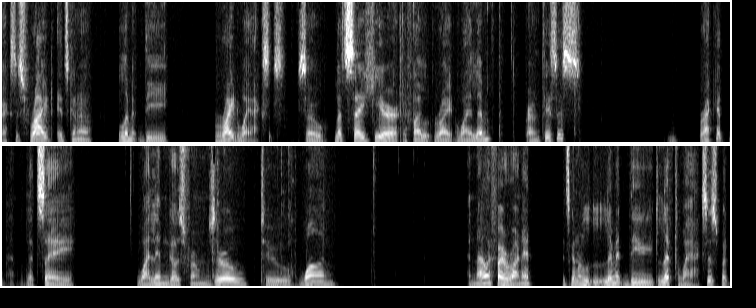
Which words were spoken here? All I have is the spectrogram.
axis right, it's going to limit the right y-axis. So let's say here, if I write Y ylim parenthesis bracket, let's say Y ylim goes from 0 to 1. And now if I run it, it's going to limit the left y-axis, but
